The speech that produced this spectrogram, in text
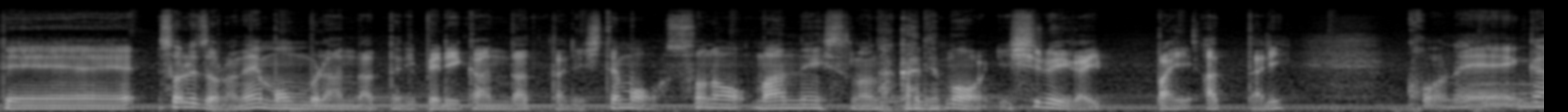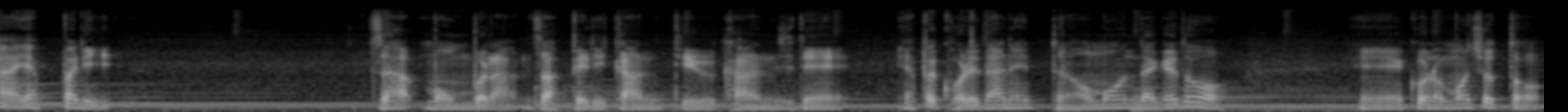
でそれぞれねモンブランだったりペリカンだったりしてもその万年筆の中でも種類がいっぱいあったりこれがやっぱりザ・モンブランザ・ペリカンっていう感じでやっぱりこれだねってのは思うんだけど、えー、このもうちょっと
